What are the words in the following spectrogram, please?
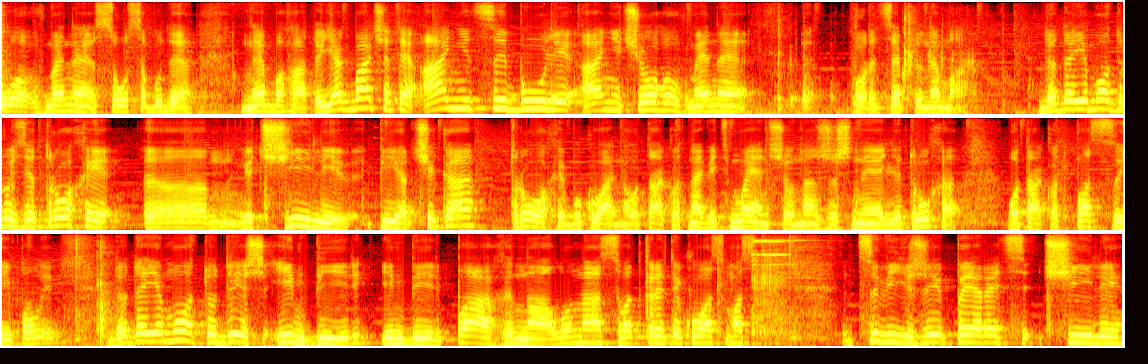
бо в мене соуса буде небагато. Як бачите, ані цибулі, ані чого в мене по рецепту нема. Додаємо, друзі, трохи е, чилі перчика, трохи буквально, отак, от, навіть менше, у нас же ж не літруха, отак от посипали. Додаємо туди ж імбір. Імбір погнал у нас в відкритий космос. Свіжий перець чилі,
